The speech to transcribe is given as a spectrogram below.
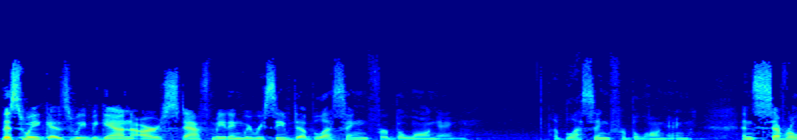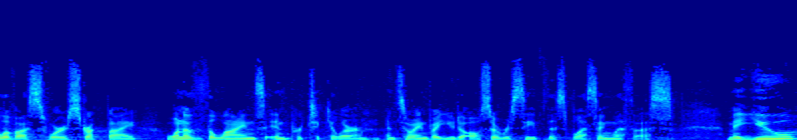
This week, as we began our staff meeting, we received a blessing for belonging. A blessing for belonging. And several of us were struck by one of the lines in particular. And so I invite you to also receive this blessing with us. May you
